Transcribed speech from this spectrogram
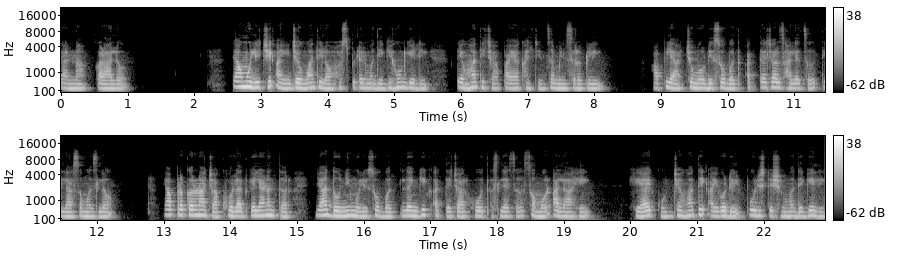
त्यांना कळालं. त्या मुलीची आई जेव्हा तिला हॉस्पिटलमध्ये घेऊन गेली तेव्हा तिच्या पायाखालची जमीन सरकली. आपल्या चिमुरडीसोबत अत्याचार झाल्याचं तिला समजलं. या प्रकरणाच्या खोलात गेल्यानंतर या दोन्ही मुलीसोबत लैंगिक अत्याचार होत असल्याचं समोर आलं आहे. हे ऐकून जेव्हा ते आईवडील पोलीस स्टेशनमध्ये गेले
